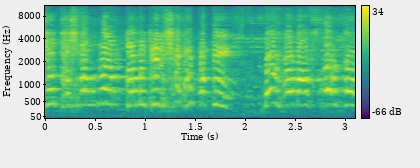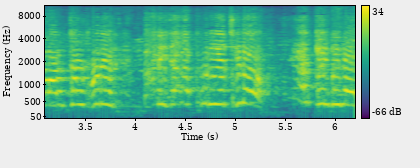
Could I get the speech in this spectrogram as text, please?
মুক্তিযোদ্ধা সংগ্রাম কমিটির সভাপতি মাস্টার জামাল চৌধুরীর বাড়ি যারা পুড়িয়েছিল একই দিনে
